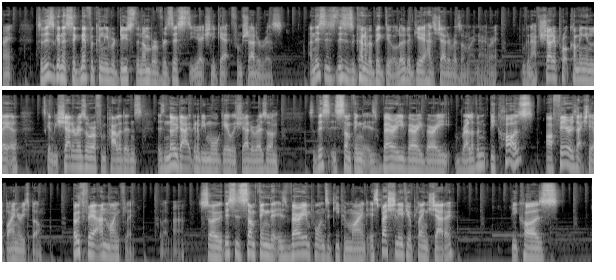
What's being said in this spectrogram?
right? So this is going to significantly reduce the number of resists that you actually get from Shadow Res. And this is this is kind of a big deal. A load of gear has Shadow Res on right now, right? We're going to have Shadow Prot coming in later. It's going to be Shadow Res Aura from Paladins. There's no doubt going to be more gear with Shadow Res on. So this is something that is very, very, very relevant because our Fear is actually a binary spell. Both Fear and Mind Flay, for that matter. So this is something that is very important to keep in mind, especially if you're playing Shadow, because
